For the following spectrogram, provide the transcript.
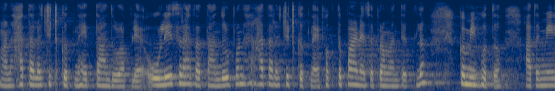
आणि हाताला चिटकत नाहीत तांदूळ आपल्या. ओलेच राहतात तांदूळ पण हाताला चिटकत नाही. फक्त पाण्याचं प्रमाण त्यातलं कमी होतं. आता मी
